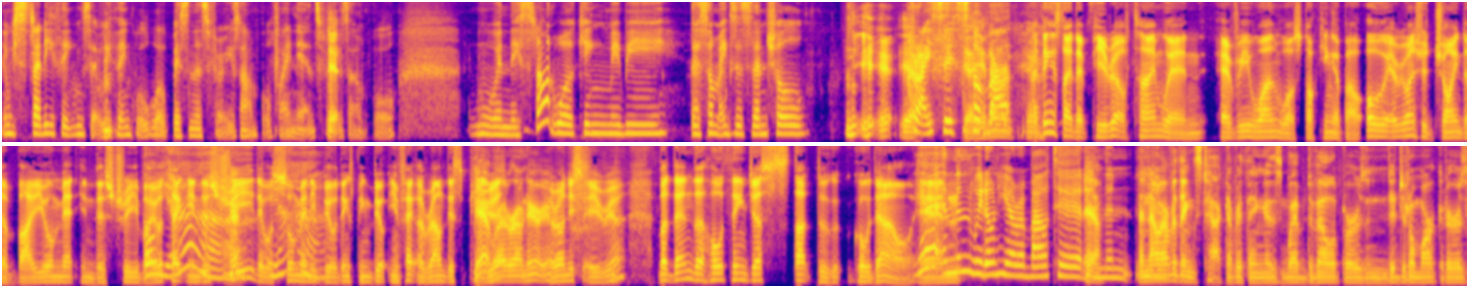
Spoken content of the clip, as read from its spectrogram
And we study things that we hmm. think will work, business, for example, finance, for Yeah. example. When they start working, maybe there's some existential yeah, yeah. crisis Yeah, about never- yeah. I think it's like that period of time when everyone was talking about, oh, everyone should join the biomed industry, oh, biotech Oh, yeah. industry. There were so many buildings being built. In fact, around this period. Yeah, right around here, yeah. around this area. But then the whole thing just start to go down. Yeah, and, then we don't hear about it. Yeah. And then and now everything's tech. Everything is web developers and digital marketers.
